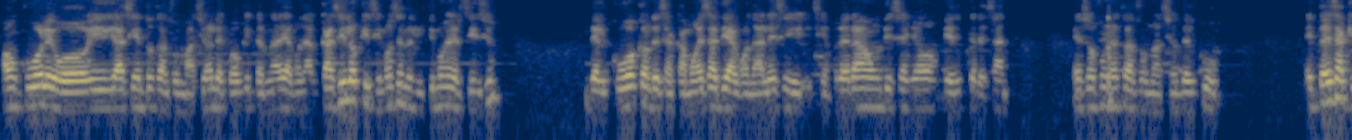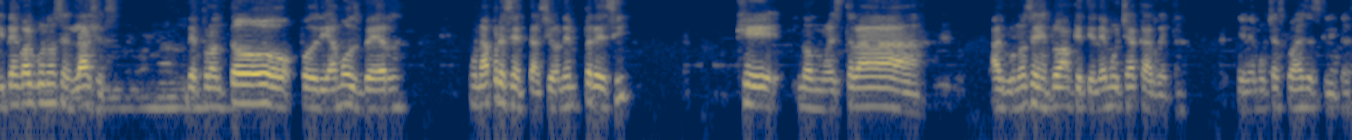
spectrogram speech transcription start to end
a un cubo le voy haciendo transformación, le puedo quitar una diagonal. Casi lo que hicimos en el último ejercicio del cubo donde sacamos esas diagonales y siempre era un diseño bien interesante. Eso fue una transformación del cubo. Entonces aquí tengo algunos enlaces. De pronto podríamos ver una presentación en Prezi que nos muestra algunos ejemplos, aunque tiene mucha carreta, tiene muchas cosas escritas.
